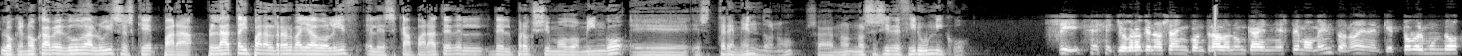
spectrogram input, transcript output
Lo que no cabe duda, Luis, es que para Plata y para el Real Valladolid el escaparate del, del próximo domingo eh, es tremendo, ¿no? O sea, no, no sé si decir único. Sí, yo creo que no se ha encontrado nunca en este momento, ¿no? En el que todo el mundo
